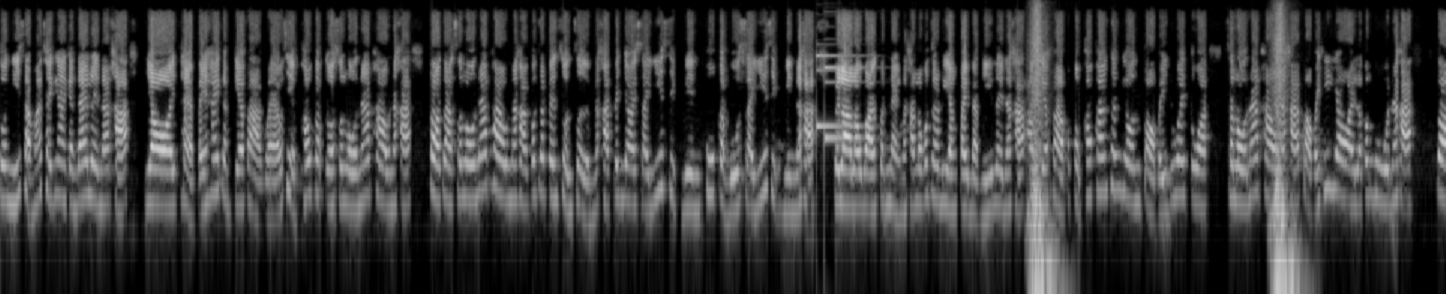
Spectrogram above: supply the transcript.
ตัวนี้สามารถใช้งานกันได้เลยนะคะ ยอยแถบไปให้กับเกียร์ฝากแล้วเสียบเข้ากับตัวสโลหน้าเพลานะคะ ต่อจากสโลหน้าเพลานะคะ ก็จะเป็นส่วนเสริมนะคะ เป็นยอยไซส์20 มิลคู่กับบูสไซส์20 มิลนะคะ เวลาเราวางตำแหน่งนะคะ เราก็จะเรียงไปแบบนี้เลยนะคะ เอาเกียร์ฝากประกบเข้าข้างเครื่องยนต์ต่อไปด้วยตัวสโลหน้าเพลานะคะ ต่อไปที่ยอยแล้วก็บูทนะคะ ต่อ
